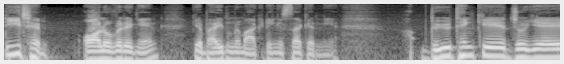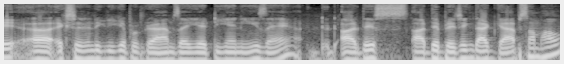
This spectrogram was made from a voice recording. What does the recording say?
teach him all over again کہ بھائی تمہیں مارکیٹنگ اس طرح کرنی ہے ڈو یو تھنک کہ جو یہ ایکسٹرنل uh, ڈگری کے پروگرامز ہیں یا ٹی این ایز ہیں are are they they bridging that gap somehow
